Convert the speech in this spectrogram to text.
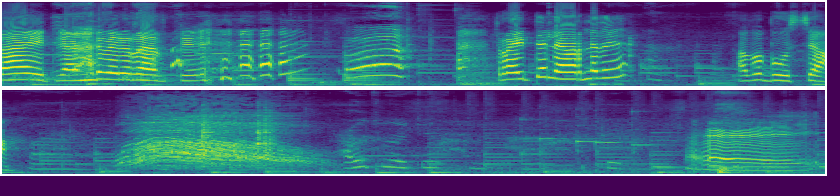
റൈറ്റ് രണ്ടുപേരും റൈറ്റ് റൈറ്റ് അല്ലേ പറഞ്ഞത്? അപ്പൊ ബൂസ്റ്റാ Hey. തിന്നടാ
